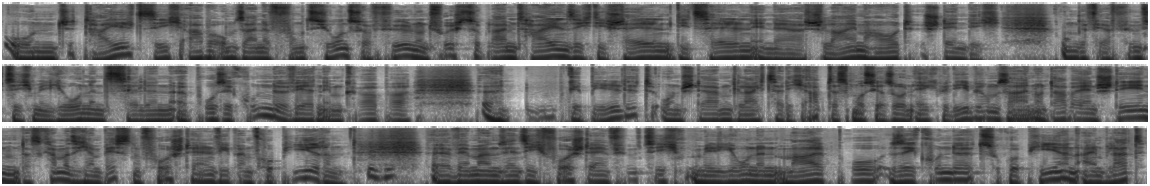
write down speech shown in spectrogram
und teilt sich aber, um seine Funktion zu erfüllen und frisch zu bleiben, teilen sich die Zellen, die Zellen in der Schleimhaut ständig. Ungefähr 50 Millionen Zellen äh, pro Sekunde werden im Körper äh, gebildet und sterben gleichzeitig ab. Das muss ja so ein Equilibrium sein und dabei entstehen, das kann man sich am besten vorstellen wie beim Kopieren. Mhm. Äh, wenn man, wenn Sie sich vorstellen, 50 Millionen Mal pro Sekunde zu kopieren, ein Blatt,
